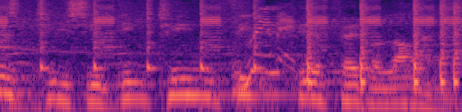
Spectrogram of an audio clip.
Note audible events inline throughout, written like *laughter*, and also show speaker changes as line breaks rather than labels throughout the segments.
This is TCD Team Feet
the
Federal line.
